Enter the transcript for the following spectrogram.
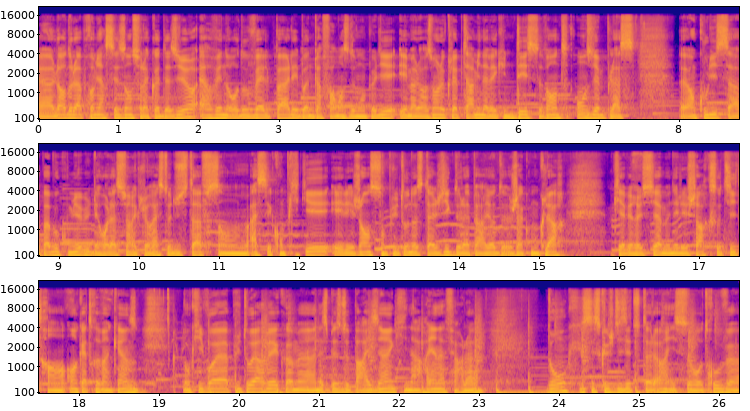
Euh, lors de la première saison sur la Côte d'Azur, Hervé ne renouvelle pas les bonnes performances de Montpellier et malheureusement le club termine avec une décevante 11e place. Euh, en coulisses, ça va pas beaucoup mieux, les relations avec le reste du staff sont assez compliquées et les gens sont plutôt nostalgiques de la période Jacques Monclar qui avait réussi à mener les Sharks au titre en, en 95. Donc il voit plutôt Hervé comme un espèce de parisien qui n'a rien à faire là. Donc, c'est ce que je disais tout à l'heure, il se retrouve euh,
